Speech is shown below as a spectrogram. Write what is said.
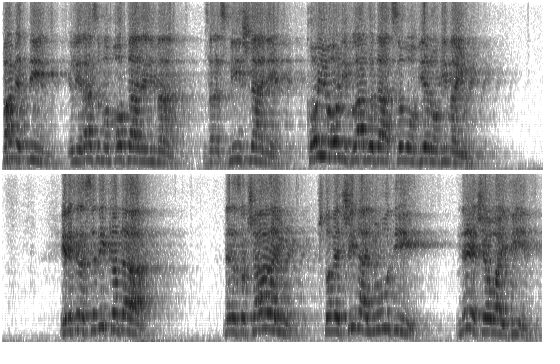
pametnim ili razumom obdarenima za razmišljanje, koju oni blagodat s ovom vjerom imaju. I kada se nikada ne razočaraju što većina ljudi neće ovaj din.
